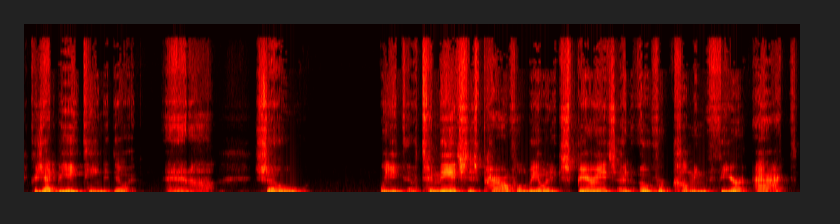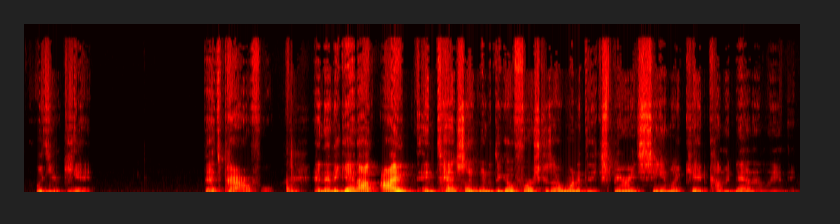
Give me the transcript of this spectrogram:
because you had to be 18 to do it, and uh, so when you to me it's just powerful to be able to experience an overcoming fear act with your Mhm. kid that's powerful and then again i, I intentionally wanted to go first because i wanted to experience seeing my kid coming down and landing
